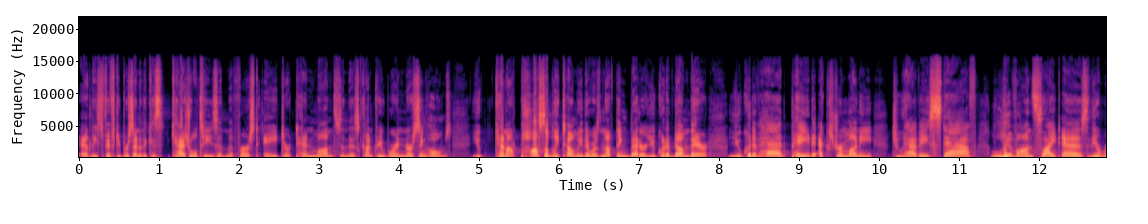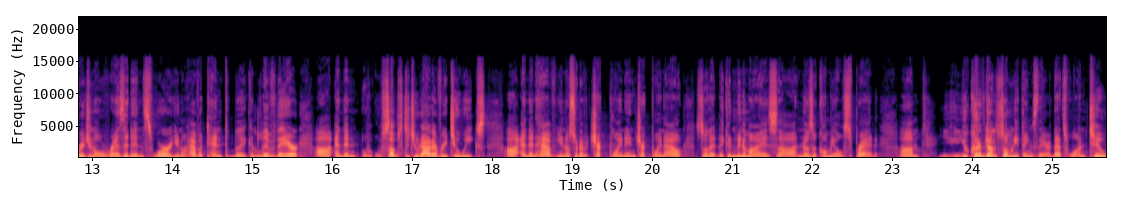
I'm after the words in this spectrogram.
at least fifty percent of the casualties in the first eight or ten months in this country were in nursing homes. You cannot possibly tell me there was nothing better you could have done there. You could have had paid extra money to have a staff live on site as the original residents were. You know, have a tent they can live there, uh, and then substitute out every two weeks, uh, and then have you know sort of a checkpoint in, checkpoint out, so that they could minimize uh, nosocomial spread. Um, you, you could have done so many things there. That's one. Two,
